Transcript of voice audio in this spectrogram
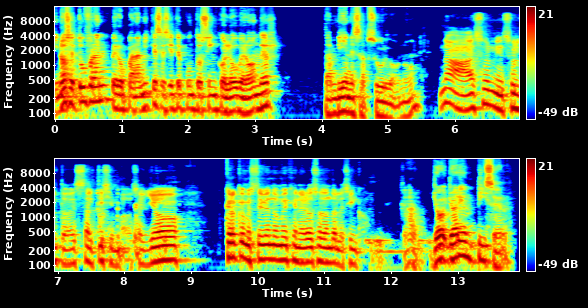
Y no sé tú, Fran, pero para mí que ese 7.5 el over-under también es absurdo, ¿no? No, es un insulto, es altísimo. O sea, yo creo que me estoy viendo muy generoso dándole 5. Claro, yo, yo haría un teaser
